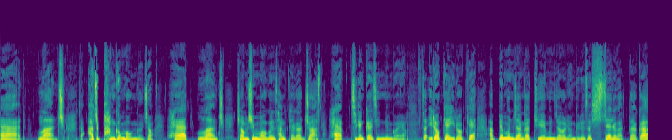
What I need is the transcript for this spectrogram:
had lunch. 자, 아주 방금 먹은 거죠. had lunch. 점심 먹은 상태가 just have. 지금까지 있는 거예요. 자, 이렇게 이렇게 앞에 문장과 뒤에 문장을 연결해서 시제를 갖다가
